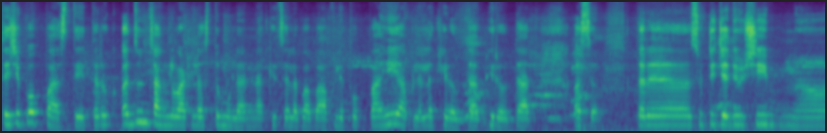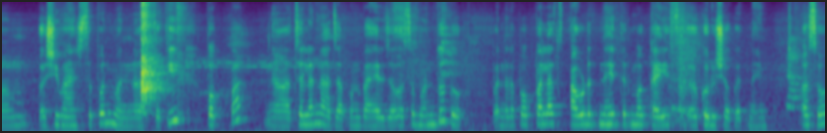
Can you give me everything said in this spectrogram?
त्याचे पप्पा असते तर अजून चांगलं वाटलं असतं मुलांना की चला बाबा आपले पप्पाही आपल्याला खेळवतात फिरवतात असं. तर सुट्टीच्या दिवशी शिवांशचं पण म्हणणं असतं की पप्पा चला ना आज आपण बाहेर जाऊ असं म्हणतो तो. पण आता पप्पालाच आवडत नाही तर मग काहीच करू शकत नाही. असो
